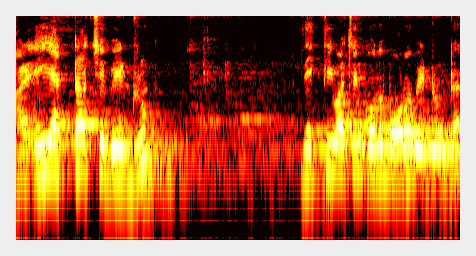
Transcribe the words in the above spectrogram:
আর এই একটা হচ্ছে বেডরুম দেখতেই পাচ্ছেন কত বড় বেডরুমটা।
